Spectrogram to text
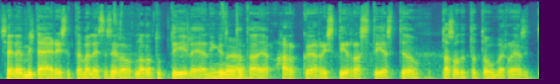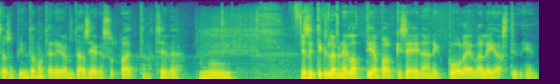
siellä ei ole mitään eristettä väleissä, siellä on ladattu tiilejä niin no. tota, ja harkkoja ristiin rastiin ja sitten on tasoitetta tuon verran ja sitten on se pintamateriaali, mitä asiakas on laittanut siellä. Mm. Ja sitten kyllä menee lattiapalkki seinään niin puoleen väliin asti, niin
